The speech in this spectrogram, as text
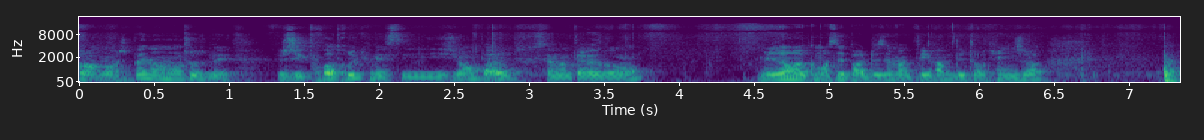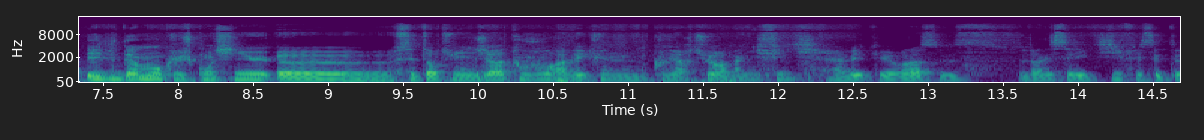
enfin, non, j'ai pas énormément de choses, mais j'ai trois trucs, mais je vais en parler parce que ça m'intéresse vraiment. Déjà, on va commencer par le deuxième intégramme des Tortues Ninja. Évidemment que je continue euh, ces Tortues Ninja, toujours avec une couverture magnifique, avec euh, voilà, ce, ce, vernis sélectif et cette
